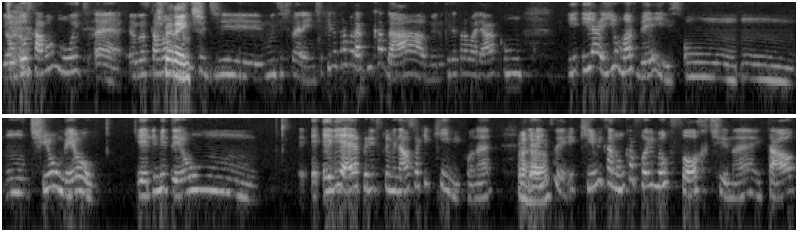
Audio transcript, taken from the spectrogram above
Eu gostava muito, é, eu gostava Diferente. muito de. Muito diferente. Eu queria trabalhar com cadáver, eu queria trabalhar com. E, e aí, uma vez, um, um, um tio meu, ele me deu um. Ele era perito criminal, só que químico, né? E Aham. aí, química nunca foi o meu forte, né? E tal.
